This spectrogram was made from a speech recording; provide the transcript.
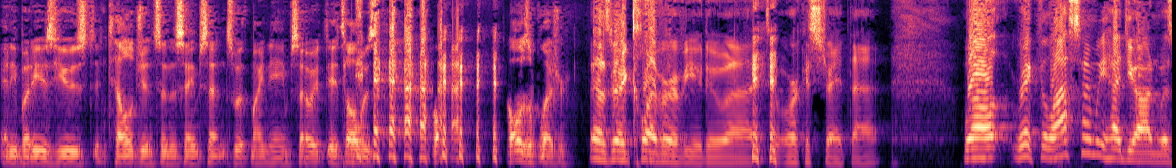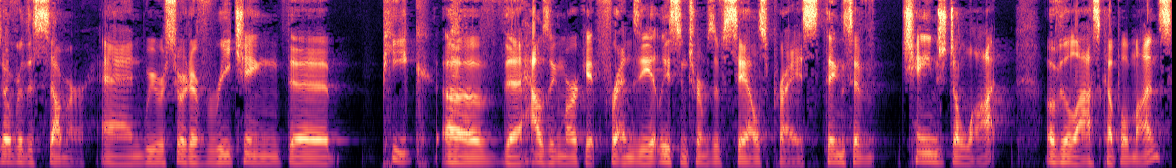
anybody has used intelligence in the same sentence with my name. So it, it's always always a pleasure. That was very clever of you to uh, to orchestrate that. Well, Rick, the last time we had you on was over the summer, and we were sort of reaching the peak of the housing market frenzy, at least in terms of sales price. Things have changed a lot over the last couple months.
